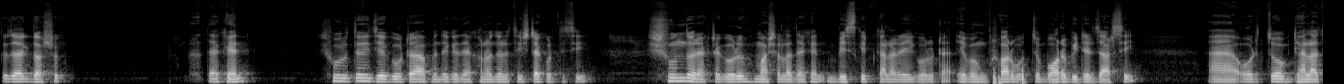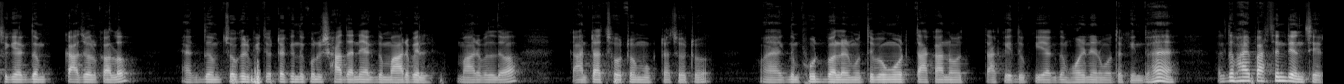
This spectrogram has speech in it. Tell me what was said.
তো যাই হোক দর্শক, আপনারা দেখেন, শুরুতেই যে গরুটা আপনাদেরকে দেখানোর জন্য চেষ্টা করতেছি, সুন্দর একটা গরু মাসাল্লাহ দেখেন, বিস্কিট কালারের এই গরুটা এবং সর্বোচ্চ বড় বিটের জার্সি। ওর চোখ ঢেলা চোখে একদম কাজল কালো। একদম চোখের ভিতরটা কিন্তু কোনো সাদা নেই, একদম মার্বেল মার্বেল দেওয়া। কানটা ছোট, মুখটা ছোট। একদম ফুটবলের মতো এবং ওর তাকানো, তাকে দুকি একদম হরিণের মতো কিন্তু হ্যাঁ? একদম হাই পার্সেন্টেন্সের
